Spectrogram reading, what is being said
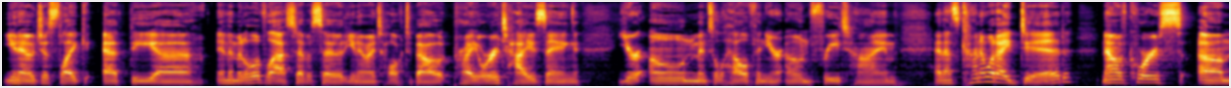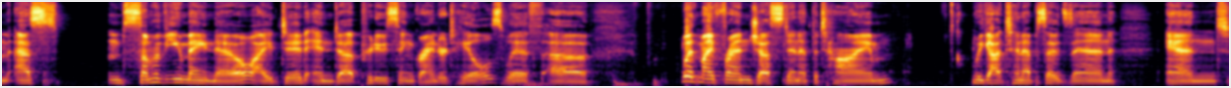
you know just like at the uh in the middle of last episode you know i talked about prioritizing your own mental health and your own free time and that's kind of what i did. Now of course um as some of you may know, I did end up producing Grindr Tales with uh, with my friend Justin at the time. We got ten episodes in, and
